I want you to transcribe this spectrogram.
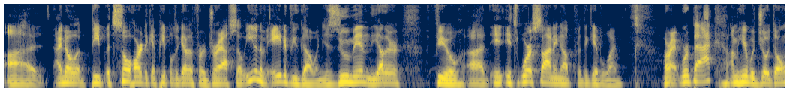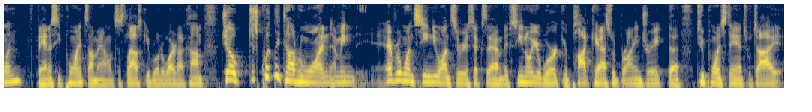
Uh, I know people, it's so hard to get people together for a draft, so even if eight of you go and you zoom in the other few, uh, it, it's worth signing up for the giveaway. All right, we're back. I'm here with Joe Dolan, Fantasy Points. I'm Alan Seslowsky, rotowire.com. Joe, just quickly tell everyone, I mean, everyone's seen you on SiriusXM. They've seen all your work, your podcast with Brian Drake, the two point stance, which I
